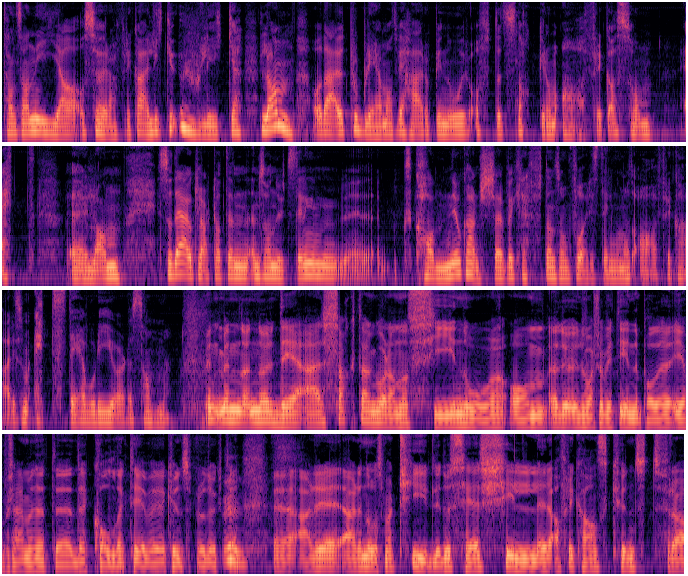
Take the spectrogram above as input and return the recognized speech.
Tanzania og Sør-Afrika er like ulike land. Og det er jo et problem at vi her oppe i nord ofte snakker om Afrika som ett eh, land. Så det er jo klart at en, en, sånn utstilling eh, kan jo kanskje bekrefte en sånn forestilling om at Afrika er liksom ett sted hvor de gjør det samme. Men, men når det er sagt, da, går det an å si noe om Du, du var så vidt inne på det i og for seg med dette, det kollektive kunstproduktet. Mm. Eh, er, det, er, det, noe som er tydelig du ser skiller afrikansk kunst fra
